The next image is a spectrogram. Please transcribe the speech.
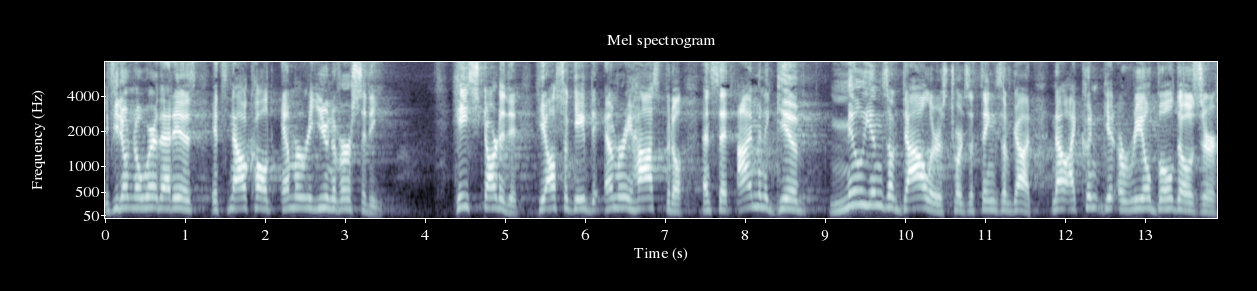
If you don't know where that is, it's now called Emory University. He started it. He also gave to Emory Hospital and said, I'm going to give millions of dollars towards the things of God. Now, I couldn't get a real bulldozer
